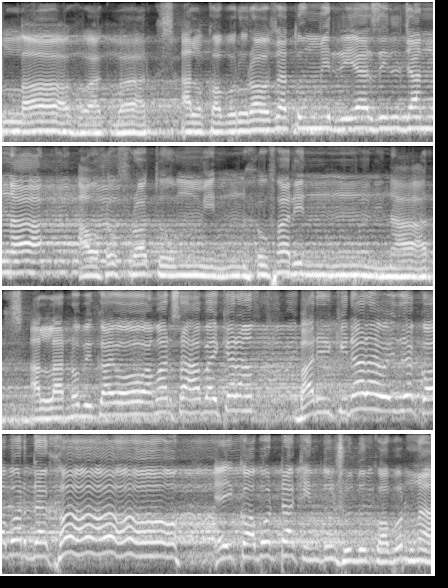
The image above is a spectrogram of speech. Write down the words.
আল্লাহ আকবার। আল কবর রওজা তুমির রিয়াজিল জান্না আও হুফরাতুম মিন হুফারিন আল্লাহ নবী কয় আমার সাহাবাই কেরাম বাড়ির কিনারায় ওই যে কবর দেখো, এই কবরটা কিন্তু শুধু কবর না,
